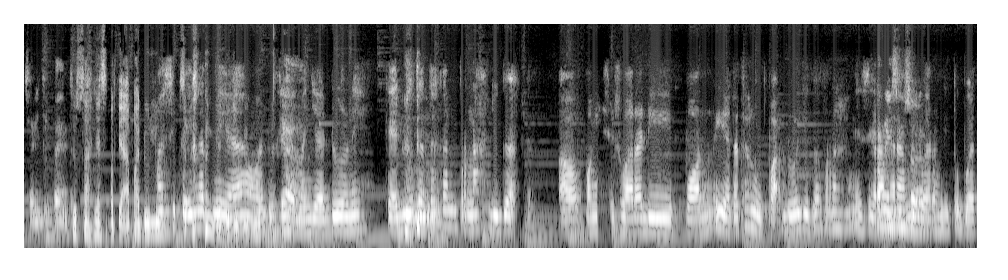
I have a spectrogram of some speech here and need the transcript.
cari ceritain tuh. Susahnya seperti apa dulu? masih keinget nih ya waduh Ya. zaman jadul nih kayak dulu Hmm. teteh kan pernah juga uh, pengisi suara di pon iya teteh lupa dulu juga pernah ngisi rame-rame bareng gitu buat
